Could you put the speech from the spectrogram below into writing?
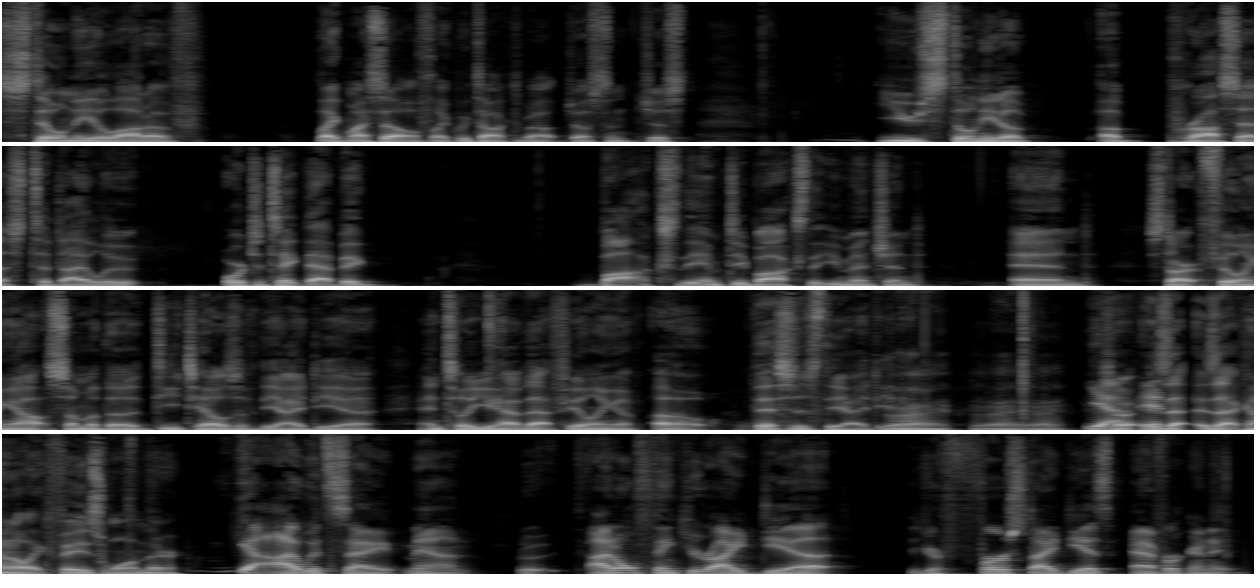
still need a lot of, like myself, like we talked about, Justin, just you still need a, a process to dilute or to take that big box, the empty box that you mentioned, and start filling out some of the details of the idea until you have that feeling of, oh, this is the idea. Right, right, right. Yeah, so it- is that is that kind of like phase one there? yeah, I would say, man, I don't think your idea, your first idea is ever going to be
